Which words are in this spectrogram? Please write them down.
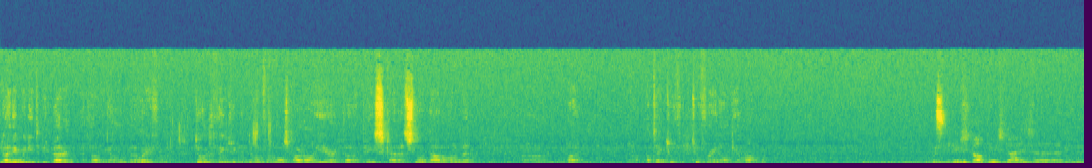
you know, I think we need to be better. I thought we got a little bit away from doing the things we've been doing for the most part all year. Thought our pace kind of slowed down a little bit. Um, But, you know, I'll take two, for- two for eight all game long. Did these guys, uh, I mean,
